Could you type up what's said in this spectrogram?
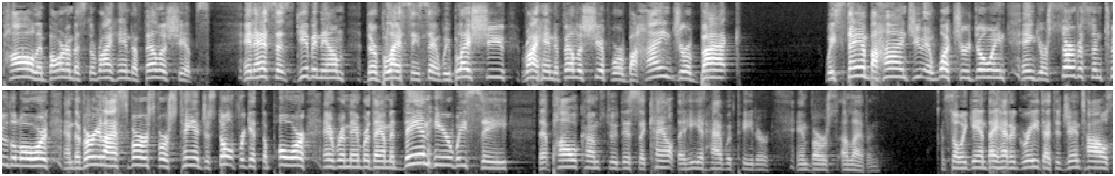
Paul and Barnabas the right hand of fellowships. In essence, giving them their blessing, saying, We bless you, right hand of fellowship. We're behind your back. We stand behind you and what you're doing in your service unto the Lord. And the very last verse, verse 10, just don't forget the poor and remember them. And then here we see that Paul comes to this account that he had had with Peter in verse 11. So again, they had agreed that the Gentiles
